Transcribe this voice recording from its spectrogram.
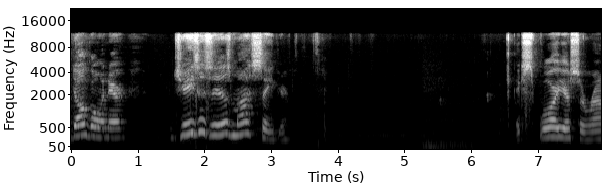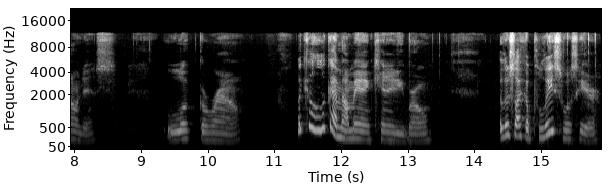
Don't go in there. Jesus is my savior. Explore your surroundings. Look around. Look at look at my man Kennedy, bro. It looks like a police was here.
